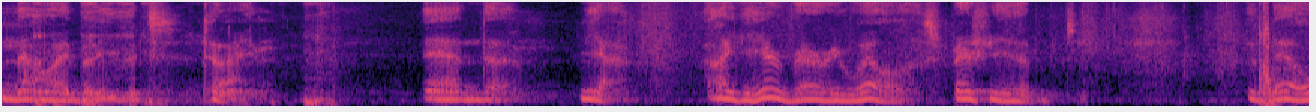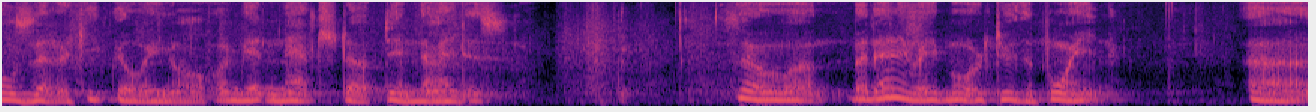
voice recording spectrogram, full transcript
Now I believe it's time. And uh, yeah, I can hear very well, especially the, the bells that are keep going off. I'm getting that stuff tinnitus. So, uh, but anyway, more to the point. Uh,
